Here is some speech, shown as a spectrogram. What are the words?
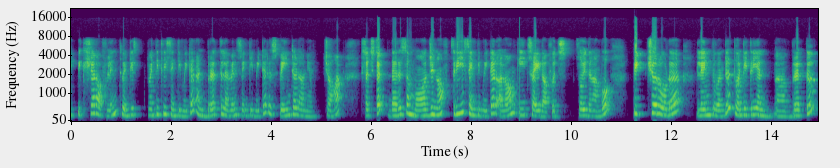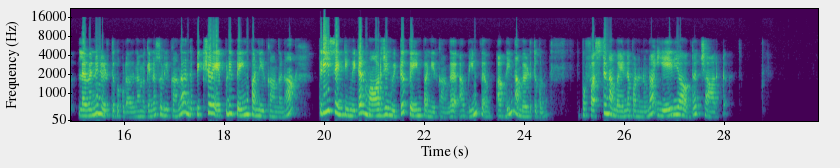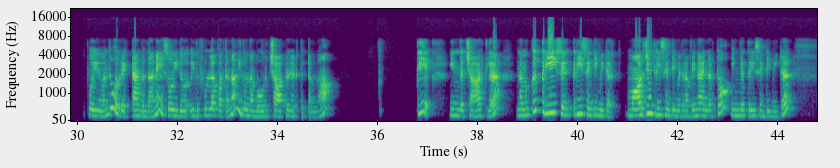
A picture of length 20, 23 centimeter and breadth 11 centimeter is painted on your chart such that there is a margin of 3 centimeter along each side of it. So இது நம்ம பிக்சரோட length வந்து twenty three and breadth லெவன்னு எடுத்துக்க கூடாது. நமக்கு என்ன சொல்லியிருக்காங்க? அந்த பிக்சரை எப்படி பெயிண்ட் பண்ணியிருக்காங்கன்னா த்ரீ சென்டிமீட்டர் மார்ஜின் விட்டு பெயிண்ட் பண்ணியிருக்காங்க அப்படின்னு அப்படின்னு நம்ம எடுத்துக்கணும். இப்போ ஃபர்ஸ்ட் நம்ம என்ன பண்ணணும்னா area of the chart so இது வந்து ஒரு ரெக்டாங்கிள் தானே? ஸோ இது இது ஃபுல்லாக பார்த்தோன்னா இது நம்ம ஒரு சார்ட்னு எடுத்துக்கிட்டோம்னா கிளியர் இந்த சார்ட்ல நமக்கு three Sen three centimetre margin three centimetre அப்படின்னா என்ன அர்த்தம்? இங்க த்ரீ சென்டிமீட்டர்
